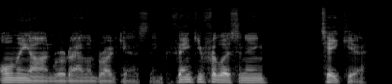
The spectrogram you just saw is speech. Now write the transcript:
only on Rhode Island Broadcasting. Thank you for listening. Take care.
